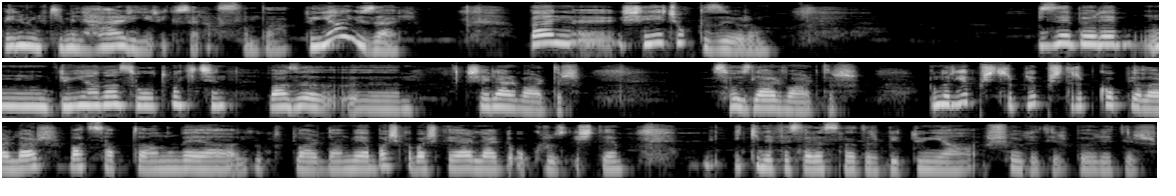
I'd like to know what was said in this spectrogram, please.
Benim ülkemin her yeri güzel aslında. Dünya güzel. Ben e, şeye çok kızıyorum bize böyle dünyadan soğutmak için bazı şeyler vardır. Sözler vardır. Bunları yapıştırıp yapıştırıp kopyalarlar WhatsApp'tan veya YouTube'lardan veya başka başka yerlerde okuruz. İşte iki nefes arasındadır bir dünya şöyledir böyledir.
